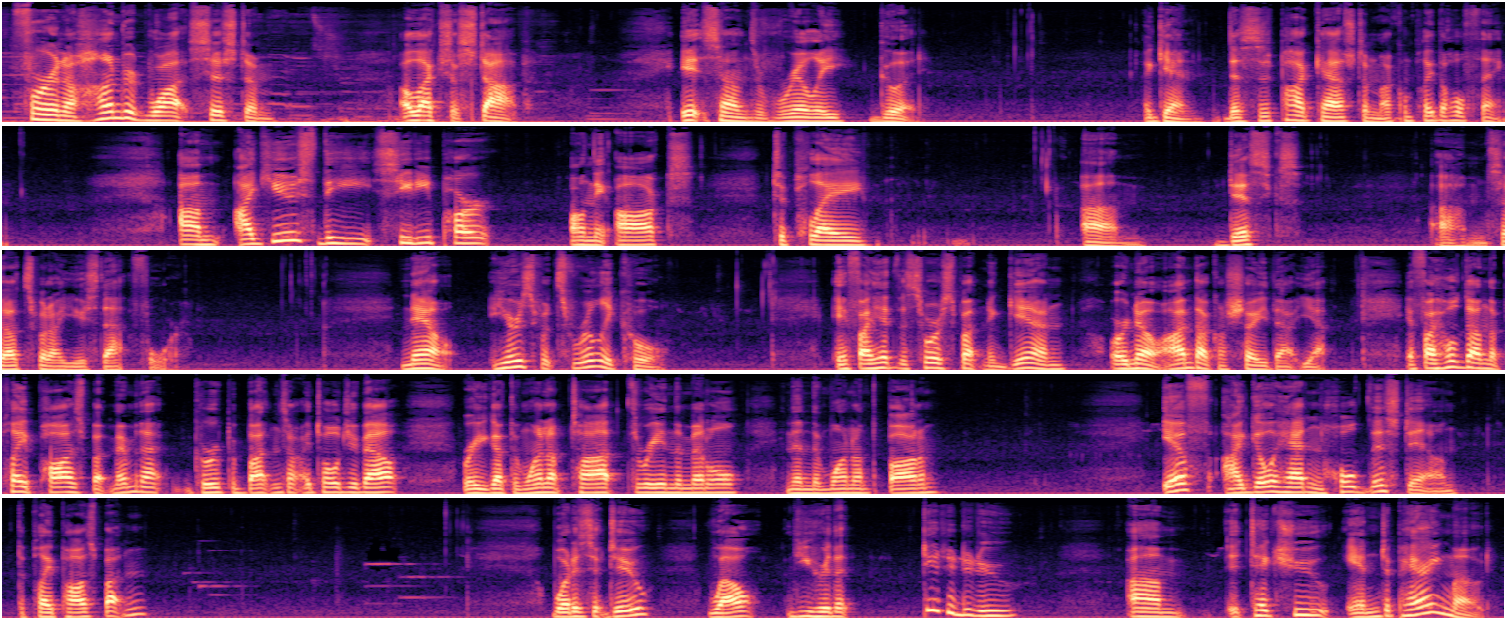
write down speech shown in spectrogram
For an 100 watt system, Alexa, stop. It sounds really good. Again, this is a podcast. I'm not going to play the whole thing. Um, I use the CD part on the aux to play um, discs. Um, so that's what I use that for. Now, here's what's really cool. If I hit the source button again, or no, I'm not going to show you that yet. If I hold down the play pause button, remember that group of buttons I told you about? Where you got the one up top, three in the middle, and then the one on the bottom? If I go ahead and hold this down, the play pause button, what does it do? Well, do you hear that do do do do. Um, it takes you into pairing mode.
